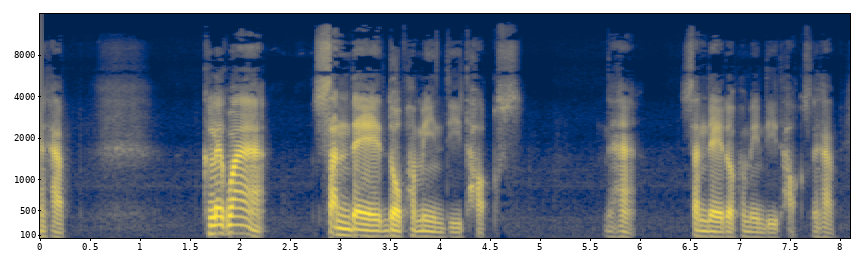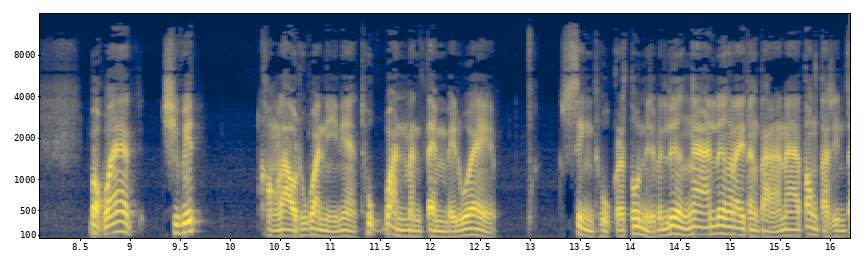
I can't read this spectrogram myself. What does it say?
นะครับเขาเรียกว่า Sunday Dopamine Detox นะฮะ Sunday Dopamine Detox นะครับ บอกว่าชีวิตของเราทุกวันนี้เนี่ย ทุกวันมันเต็มไปด้วยสิ่งถูกกระตุ้นจะเป็นเรื่องงานเรื่องอะไรต่างๆนานาต้องตัดสินใจ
